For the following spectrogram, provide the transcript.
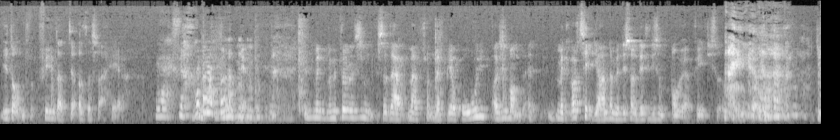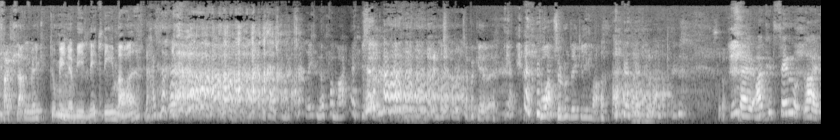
you don't feel that the others are here. Yes. Men, men man føler ligesom, så der, man, man bliver rolig, og ligesom om, at man kan godt se de andre, men det er sådan lidt ligesom, åh oh, ja, okay, de sidder bare herude. De er faktisk langt væk. Du mener, vi er lidt lige meget? Nej, altså, jeg skulle betyde ikke noget for mig. Nej, skulle du ikke tage forkert af. Du er absolut ikke lige meget. So I could feel like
